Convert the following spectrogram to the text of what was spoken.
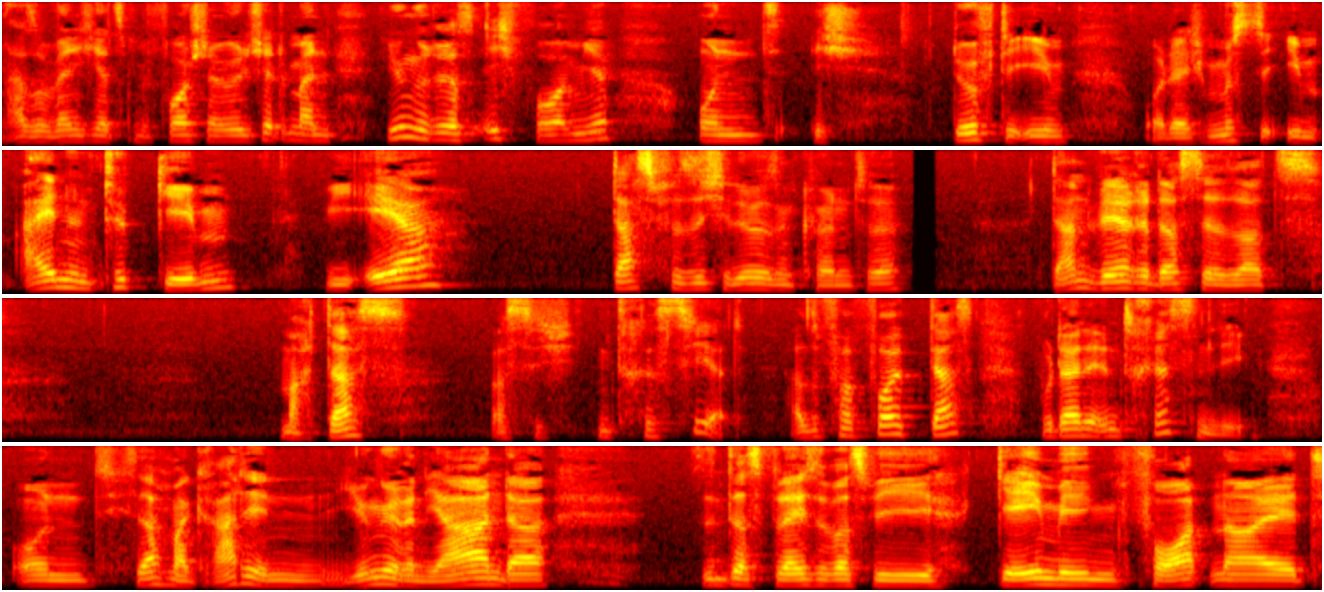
Also wenn ich jetzt mir vorstellen würde, ich hätte mein jüngeres Ich vor mir und ich dürfte ihm oder ich müsste ihm einen Tipp geben, wie er das für sich lösen könnte, dann wäre das der Satz, mach das, was dich interessiert. Also verfolg das, wo deine Interessen liegen. Und ich sag mal, gerade in jüngeren Jahren, da sind das vielleicht sowas wie Gaming, Fortnite,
